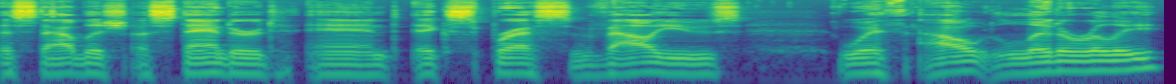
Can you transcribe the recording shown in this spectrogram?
establish a standard and express values without literally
